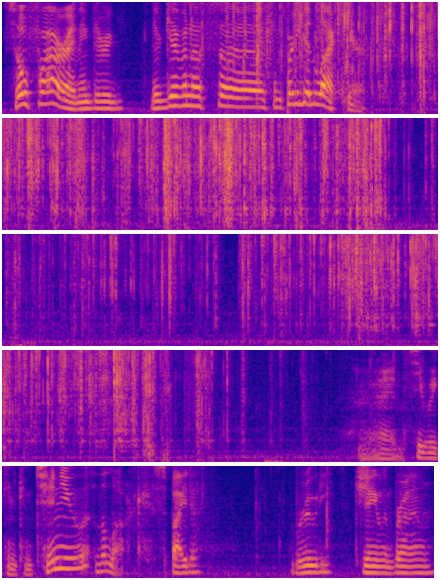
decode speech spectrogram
so far, I think they're they're giving us uh, some pretty good luck here. All right, let's see if we can continue the luck. Spida, Rudy, Jaylen Brown,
